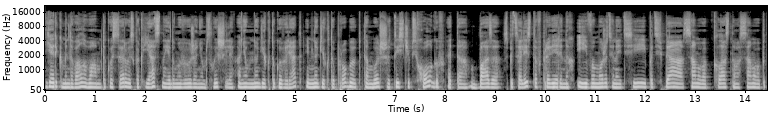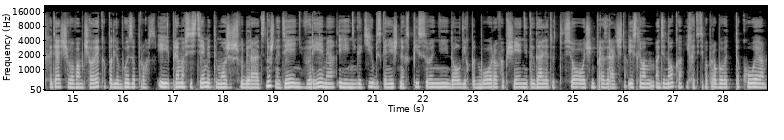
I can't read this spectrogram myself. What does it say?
я рекомендовала вам такой сервис, как Ясно. Я думаю, вы уже о нем слышали. О нем многие кто говорят и многие кто пробуют. Там больше тысячи психологов. Это база специалистов проверенных. И вы можете найти под себя самого классного, самого подходящего вам человека под любой запрос. И прямо в системе ты можешь выбирать нужный день, время и никаких бесконечных списываний, долгих подборов, общений и так далее. Тут все очень прозрачно. Если вам одиноко и хотите попробовать такое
